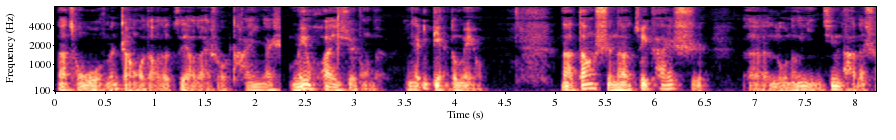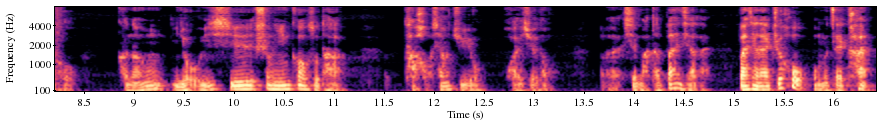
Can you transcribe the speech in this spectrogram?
那从我们掌握到的资料来说，他应该是没有华裔血统的，应该一点都没有。那当时呢，最开始呃鲁能引进他的时候，可能有一些声音告诉他，他好像具有华裔血统，呃，先把他办下来，办下来之后我们再看。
